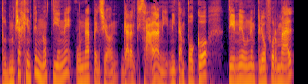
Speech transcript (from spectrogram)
pues, mucha gente no tiene una pensión garantizada, ni, ni tampoco tiene un empleo formal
